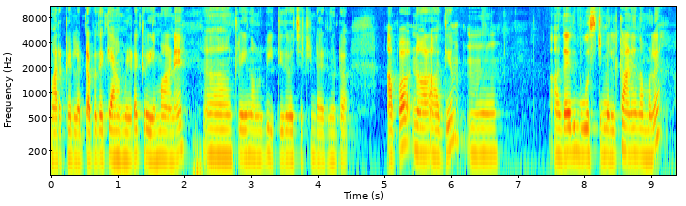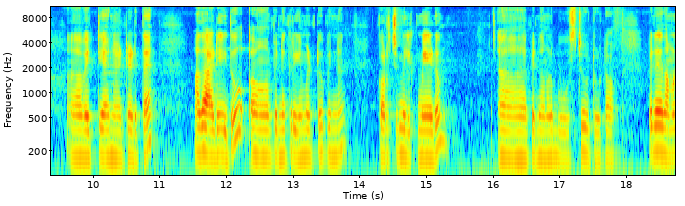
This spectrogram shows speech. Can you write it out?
മറക്കരുത് കേട്ടോ. അപ്പോൾ ഇത് ക്യാമറയുടെ ക്രീമാണ് ക്രീം നമ്മൾ ബീറ്റ് ചെയ്ത് വെച്ചിട്ടുണ്ടായിരുന്നു കേട്ടോ. അപ്പോൾ ആദ്യം അതായത് ബൂസ്റ്റ് മിൽക്കാണ് നമ്മൾ വെറ്റ് ചെയ്യാനായിട്ട് എടുത്തത് അത് ആഡ് ചെയ്തു. പിന്നെ ക്രീം ഇട്ടു. പിന്നെ കുറച്ച് മിൽക്ക് മെയ്ഡും പിന്നെ നമ്മൾ ബൂസ്റ്റ് ഇട്ടു കേട്ടോ പിന്നെ നമ്മൾ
